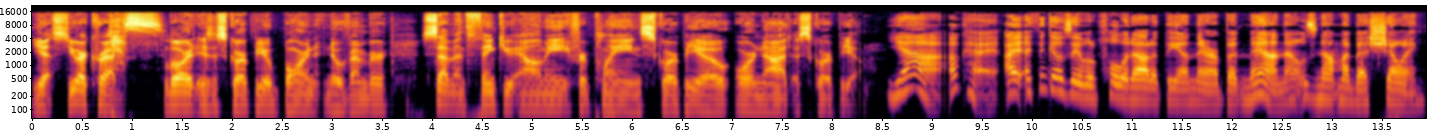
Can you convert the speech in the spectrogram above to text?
Yes, you are correct. Yes. Lorde is a Scorpio, born November 7th. Thank you, Almy, for playing Scorpio or not a Scorpio. Yeah, okay. I, I think I was able to pull it out at the end there, but man, that was not my best showing.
